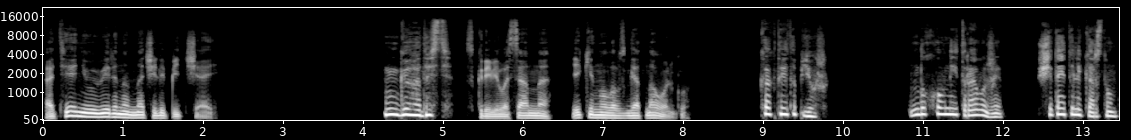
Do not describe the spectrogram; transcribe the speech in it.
А те неуверенно начали пить чай. «Гадость!» — скривилась Анна и кинула взгляд на Ольгу. «Как ты это пьешь?» «Духовные травы же. Считай это лекарством»,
